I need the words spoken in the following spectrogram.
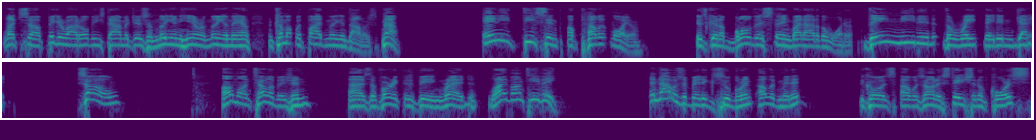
let's uh, figure out all these damages, a million here, a million there, and come up with $5 million. Now, any decent appellate lawyer is going to blow this thing right out of the water. They needed the rape, they didn't get it. So, I'm on television as the verdict is being read live on TV. And that was a bit exuberant, I'll admit it, because I was on a station, of course,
